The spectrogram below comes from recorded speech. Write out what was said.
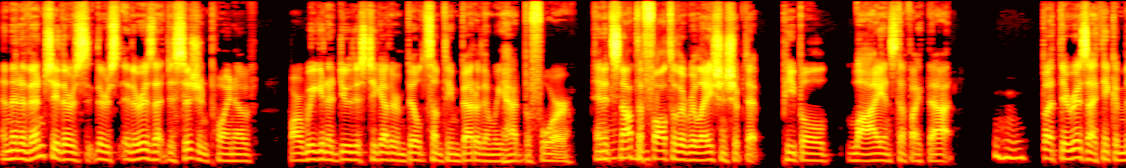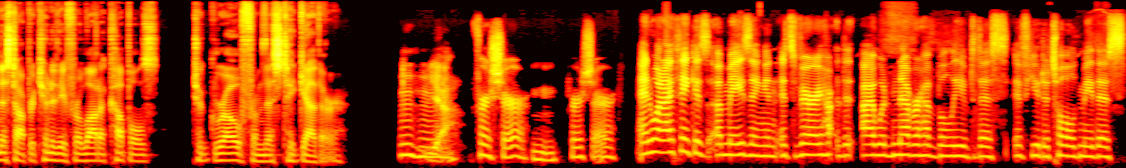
and then eventually there's there's there is that decision point of are we going to do this together and build something better than we had before? And right. it's not the mm-hmm. fault of the relationship that people lie and stuff like that. Mm-hmm. But there is, I think, a missed opportunity for a lot of couples to grow from this together. Mm-hmm. Yeah. For sure. Mm-hmm. For sure. And what I think is amazing, and it's very hard, I would never have believed this if you'd have told me this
